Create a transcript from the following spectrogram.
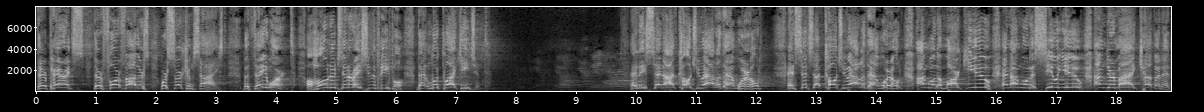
Their parents, their forefathers were circumcised, but they weren't. A whole new generation of people that looked like Egypt. And he said, I've called you out of that world and since I've called you out of that world, I'm going to mark you and I'm going to seal you under my covenant.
